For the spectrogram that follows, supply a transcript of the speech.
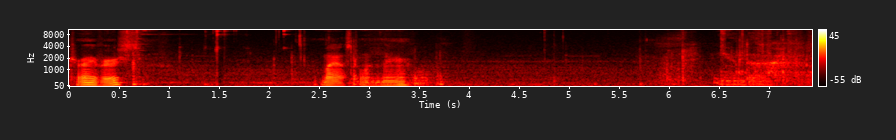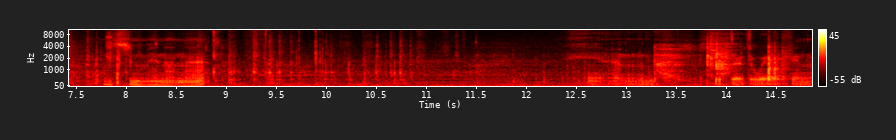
drivers last one there. And uh, zoom in on that. And see if there's a way I can.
